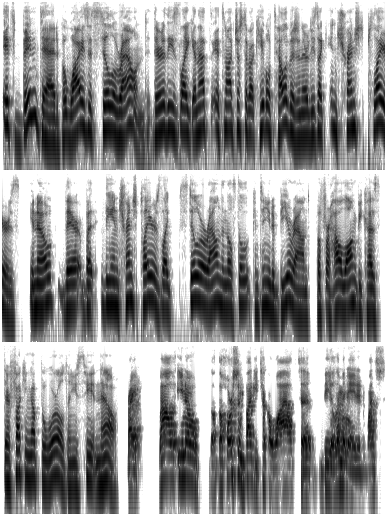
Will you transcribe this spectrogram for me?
It's been dead, but why is it still around? There are these like, and that's it's not just about cable television. There are these like entrenched players you know there but the entrenched players like still are around and they'll still continue to be around but for how long because they're fucking up the world and you see it now Right. Well, you know, the, the, horse and buggy took a while to be eliminated once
